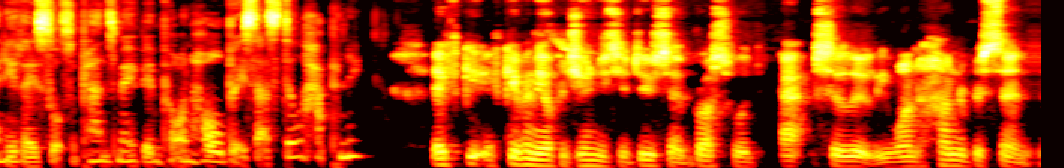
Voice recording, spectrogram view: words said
any of those sorts of plans may have been put on hold. But is that still happening? If, if given the opportunity to do so, Bros would absolutely 100%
